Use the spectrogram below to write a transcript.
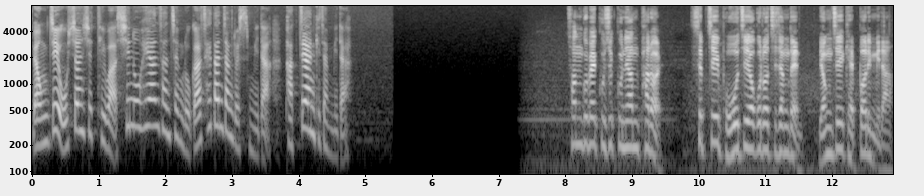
명지 오션시티와 신호 해안 산책로가 새 단장됐습니다. 박재한 기자입니다. 1999년 8월 습지 보호 지역으로 지정된 명지 갯벌입니다.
